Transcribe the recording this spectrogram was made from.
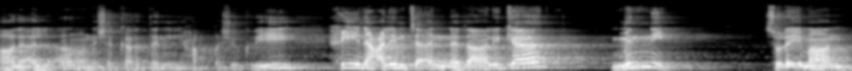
قال الآن شكرتني حق شكري حين علمت أن ذلك مني. سليمان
